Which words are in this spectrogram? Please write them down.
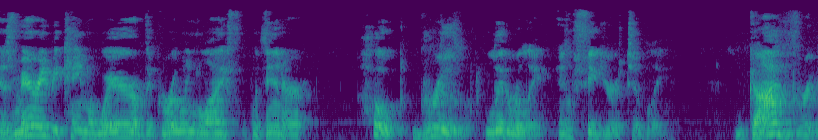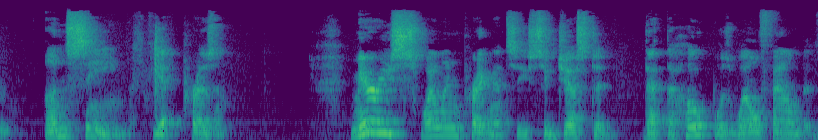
as Mary became aware of the growing life within her, hope grew literally and figuratively. God grew, unseen yet present. Mary's swelling pregnancy suggested that the hope was well founded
